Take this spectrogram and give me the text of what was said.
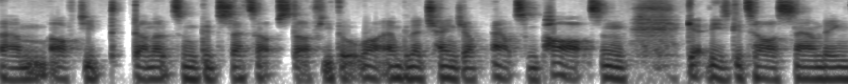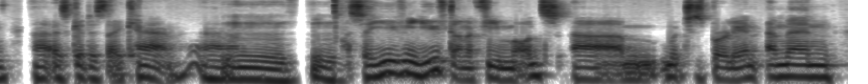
um, after you'd done some good setup stuff, you thought, right, I'm going to change up, out some parts and get these guitars sounding uh, as good as they can. Um, mm, So you've you've done a few mods, um, which is brilliant, and then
